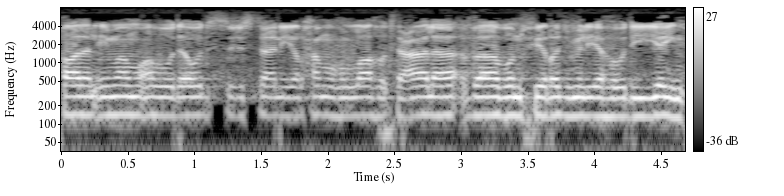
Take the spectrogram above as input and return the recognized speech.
قال الإمام أبو داود السجستاني يرحمه الله تعالى باب في رجم اليهوديين.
